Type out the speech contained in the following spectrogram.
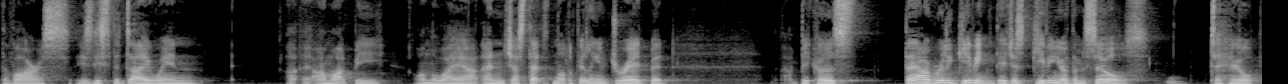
the virus? Is this the day when I, I might be on the way out? And just that, not a feeling of dread, but because they are really giving. They're just giving of themselves to help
